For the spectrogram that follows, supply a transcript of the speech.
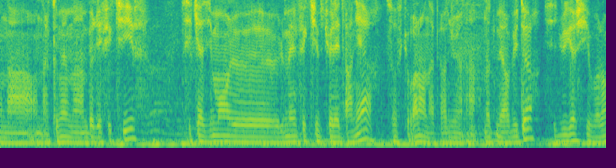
on a, on a quand même un bel effectif c'est quasiment le, même effectif que l'année dernière, sauf que voilà, on a perdu un, notre meilleur buteur. C'est du gâchis, voilà.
